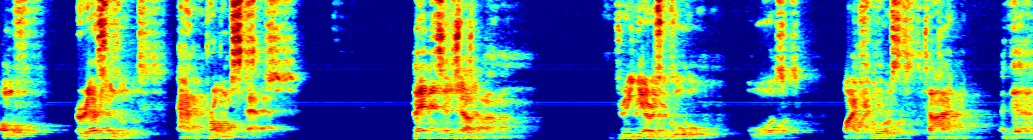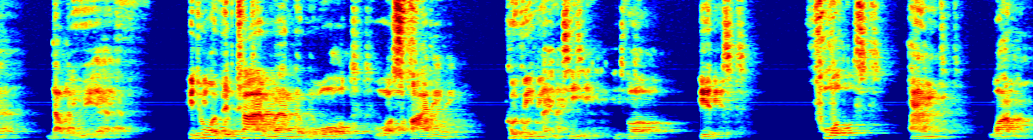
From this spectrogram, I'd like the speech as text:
of resolute and prompt steps. Ladies and gentlemen, three years ago was my first time at the WEF. It was the time when the world was fighting COVID-19. It was it fought and won.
